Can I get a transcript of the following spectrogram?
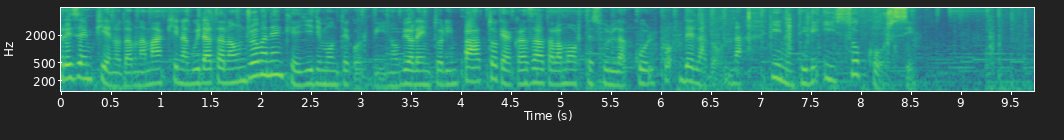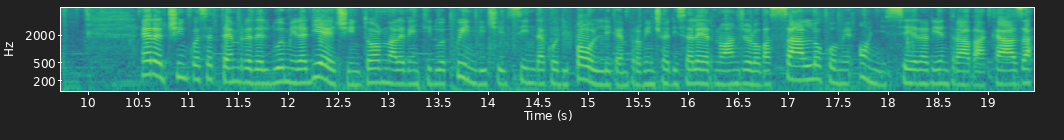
presa in pieno da una macchina guidata da un giovane anch'egli di Montecorvino. Violento l'impatto che ha causato la morte sul colpo della donna. Inutili i soccorsi. Era il 5 settembre del 2010, intorno alle 22.15, il sindaco di Pollica, in provincia di Salerno, Angelo Vassallo, come ogni sera rientrava a casa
